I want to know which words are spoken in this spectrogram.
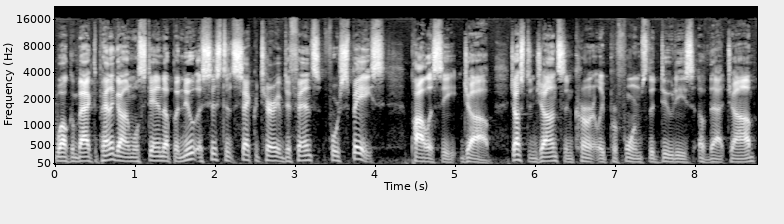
Welcome back to Pentagon. We'll stand up a new Assistant Secretary of Defense for Space policy job. Justin Johnson currently performs the duties of that job.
